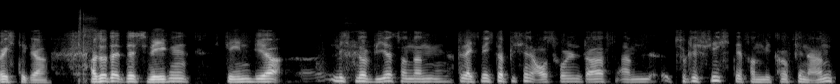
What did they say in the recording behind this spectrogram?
Richtig, ja. Also deswegen sehen wir nicht nur wir, sondern vielleicht, wenn ich da ein bisschen ausholen darf, ähm, zur Geschichte von Mikrofinanz.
